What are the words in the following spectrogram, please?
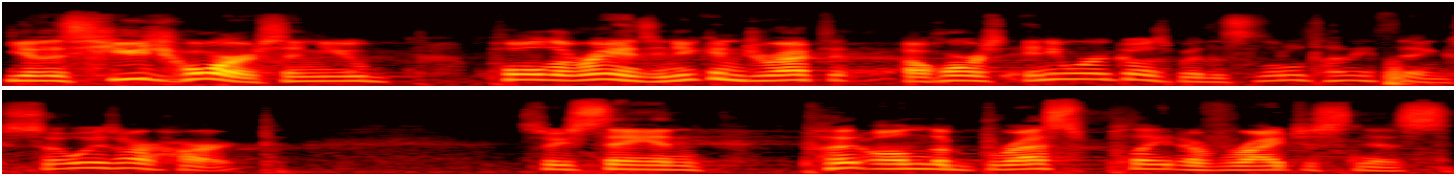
You have this huge horse, and you pull the reins, and you can direct a horse anywhere it goes by this little tiny thing. So is our heart. So he's saying, put on the breastplate of righteousness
